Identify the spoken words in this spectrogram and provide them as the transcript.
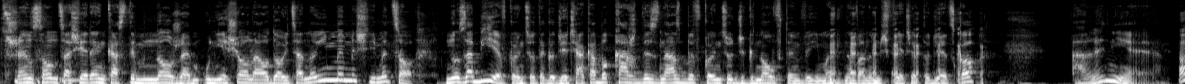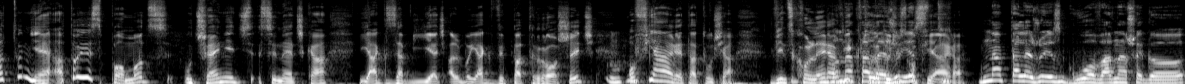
trzęsąca się ręka z tym nożem, uniesiona od ojca. No i my myślimy co? No zabije w końcu tego dzieciaka, bo każdy z nas by w końcu dźgnął w tym wyimaginowanym świecie to dziecko. Ale nie. A to nie, a to jest pomoc, uczenie syneczka, jak zabijać albo jak wypatroszyć ofiarę tatusia. Więc cholera Mhm. Bo wie, na która to jest, jest ofiara. na talerzu jest głowa naszego,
